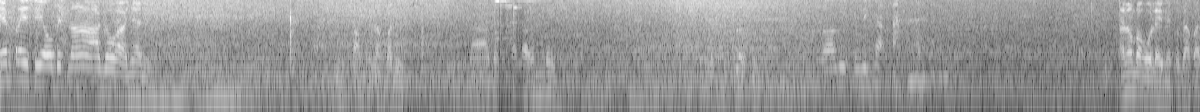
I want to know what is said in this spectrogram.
Siyempre si Obit na nakakagawa niyan. Hmm, Tango ng panis. Bago ko pala, hindi. Grabe, tubig na. Anong bang kulay nito dapat?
